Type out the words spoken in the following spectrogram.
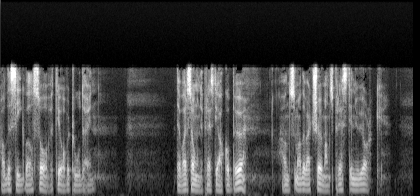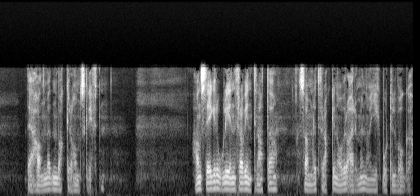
hadde Sigvald sovet i over to døgn. Det var sogneprest Jakob Bø, han som hadde vært sjømannsprest i New York. Det er han med den vakre håndskriften. Han steg rolig inn fra vinternatta, samlet frakken over armen og gikk bort til vogga.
